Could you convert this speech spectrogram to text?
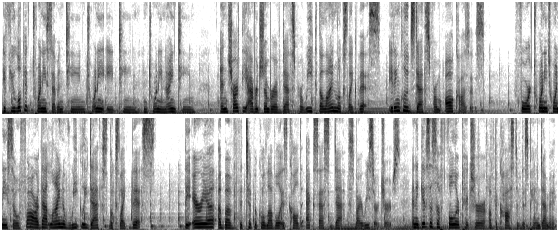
if you look at 2017, 2018, and 2019, and chart the average number of deaths per week, the line looks like this. It includes deaths from all causes. For 2020 so far, that line of weekly deaths looks like this. The area above the typical level is called excess deaths by researchers, and it gives us a fuller picture of the cost of this pandemic.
